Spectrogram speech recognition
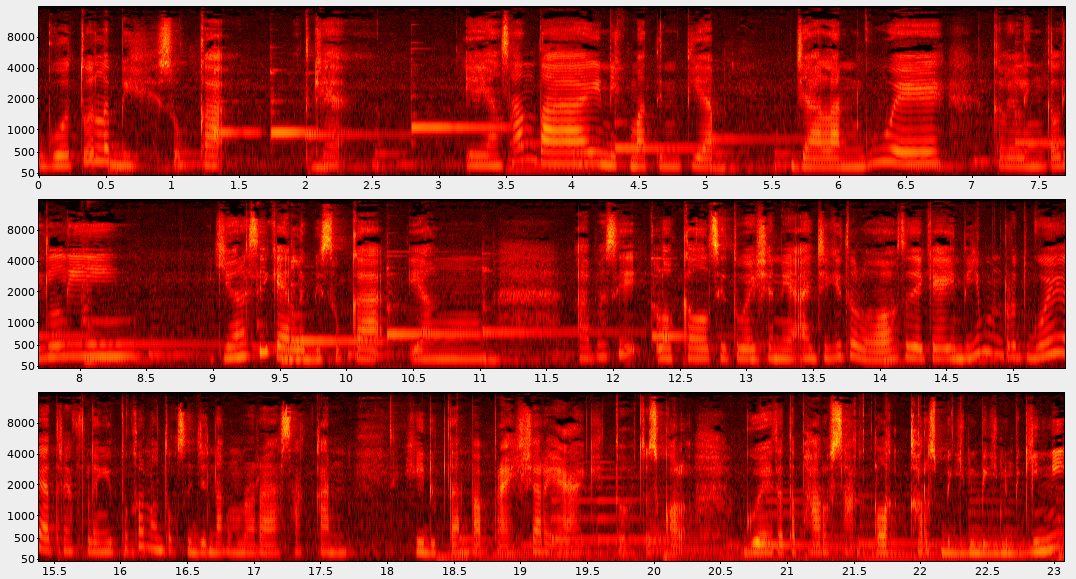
gue tuh lebih suka kayak ya yang santai nikmatin tiap jalan gue keliling-keliling. Gimana sih kayak lebih suka yang apa sih local situationnya aja gitu loh. Terus ya kayak intinya menurut gue ya traveling itu kan untuk sejenak merasakan hidup tanpa pressure ya gitu. Terus kalau gue tetap harus saklek harus begini begini begini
